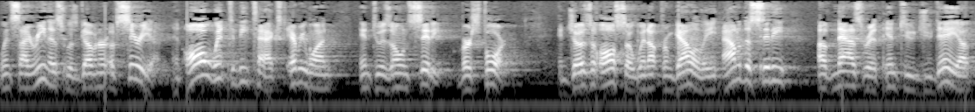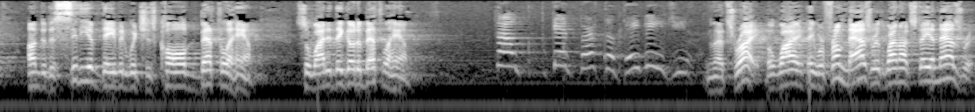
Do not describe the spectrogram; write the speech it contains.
when Cyrenius was governor of Syria, and all went to be taxed, everyone into his own city. Verse 4 And Joseph also went up from Galilee out of the city of Nazareth into Judea unto the city of David, which is called Bethlehem so why did they go to Bethlehem? To give birth to baby Jesus. That's right. But why they were from Nazareth, why not stay in Nazareth?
